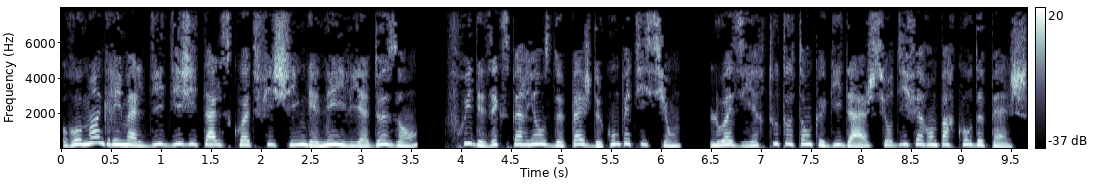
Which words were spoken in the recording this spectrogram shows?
Romain Grimaldi Digital Squad Fishing est né il y a deux ans, fruit des expériences de pêche de compétition, loisirs tout autant que guidage sur différents parcours de pêche.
